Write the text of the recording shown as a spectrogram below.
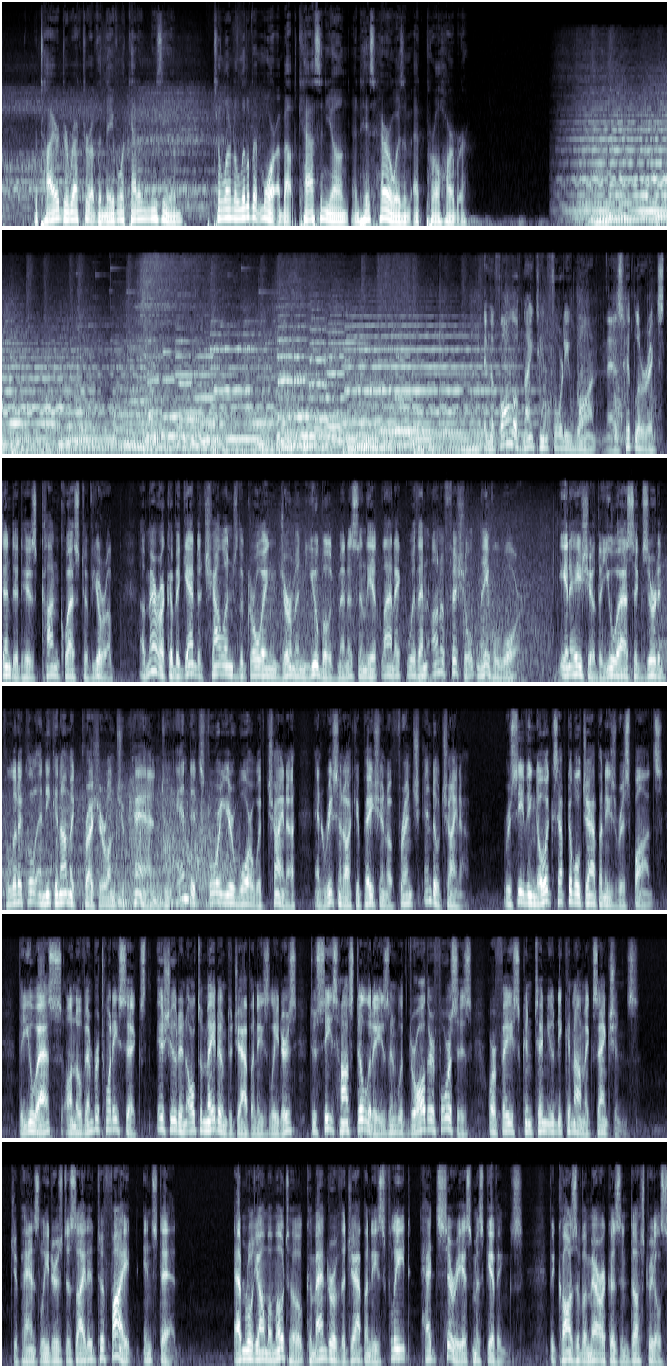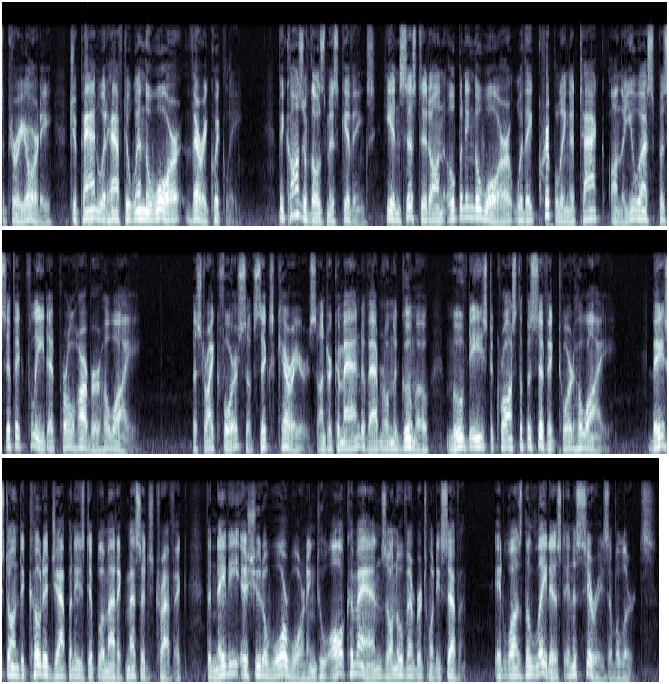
retired director of the Naval Academy Museum, to learn a little bit more about Cassin Young and his heroism at Pearl Harbor. In the fall of 1941, as Hitler extended his conquest of Europe, America began to challenge the growing German U boat menace in the Atlantic with an unofficial naval war. In Asia, the U.S. exerted political and economic pressure on Japan to end its four year war with China and recent occupation of French Indochina. Receiving no acceptable Japanese response, the U.S., on November 26th, issued an ultimatum to Japanese leaders to cease hostilities and withdraw their forces or face continued economic sanctions. Japan's leaders decided to fight instead. Admiral Yamamoto, commander of the Japanese fleet, had serious misgivings. Because of America's industrial superiority, Japan would have to win the war very quickly. Because of those misgivings, he insisted on opening the war with a crippling attack on the U.S. Pacific Fleet at Pearl Harbor, Hawaii. A strike force of six carriers under command of Admiral Nagumo moved east across the Pacific toward Hawaii. Based on decoded Japanese diplomatic message traffic, the Navy issued a war warning to all commands on November 27. It was the latest in a series of alerts.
